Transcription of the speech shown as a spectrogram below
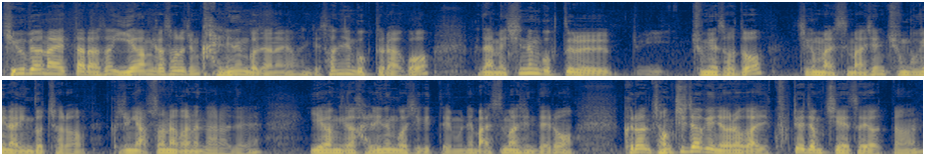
기후 변화에 따라서 이해관계가 서로 좀 갈리는 거잖아요. 이제 선진국들하고 그다음에 신흥국들 중에서도 지금 말씀하신 중국이나 인도처럼 그 중에 앞서 나가는 나라들 이해관계가 갈리는 것이기 때문에 말씀하신 대로 그런 정치적인 여러 가지 국제 정치에서의 어떤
